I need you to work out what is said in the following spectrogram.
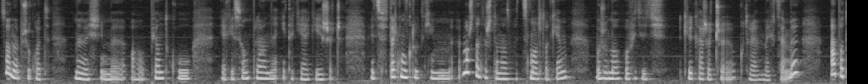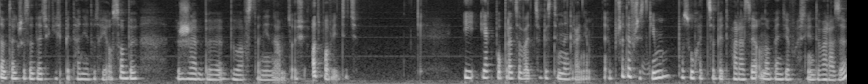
co na przykład my myślimy o piątku, jakie są plany i takie jakieś rzeczy. Więc w takim krótkim, można też to nazwać small talkiem, możemy opowiedzieć kilka rzeczy, które my chcemy, a potem także zadać jakieś pytanie do tej osoby, żeby była w stanie nam coś odpowiedzieć i jak popracować sobie z tym nagraniem. Przede wszystkim posłuchać sobie dwa razy, ono będzie właśnie dwa razy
